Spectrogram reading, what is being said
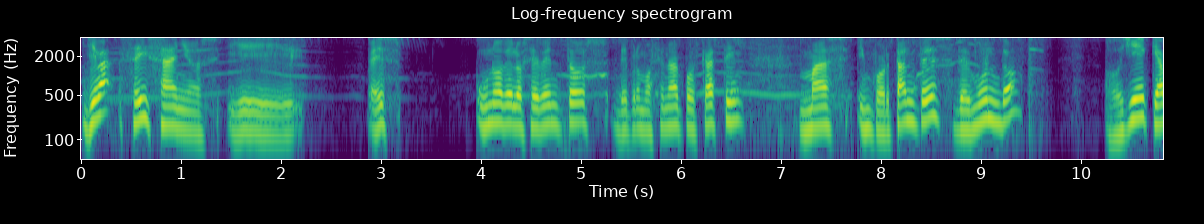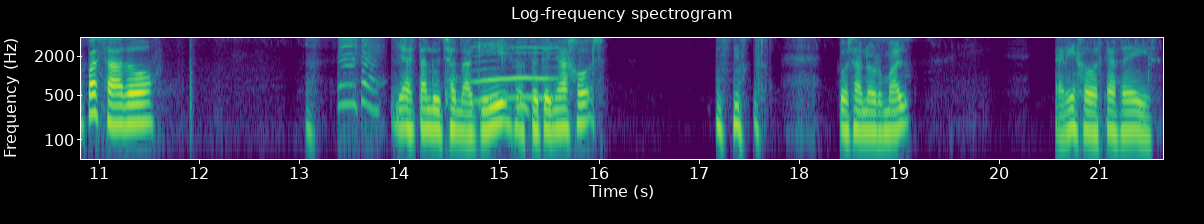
Lleva seis años y es uno de los eventos de promocionar podcasting más importantes del mundo. Oye, ¿qué ha pasado? Ya están luchando aquí los pequeñajos. Cosa normal. hijos, ¿qué hacéis?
